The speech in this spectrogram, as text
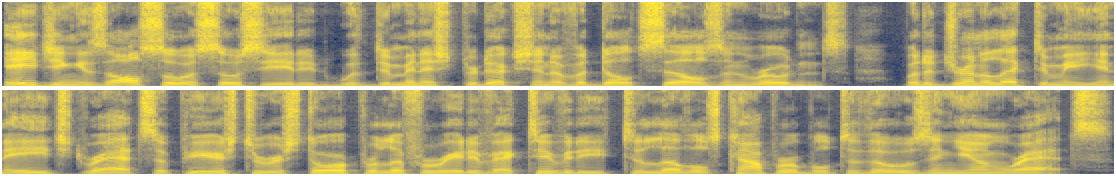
Aging is also associated with diminished production of adult cells in rodents, but adrenalectomy in aged rats appears to restore proliferative activity to levels comparable to those in young rats.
